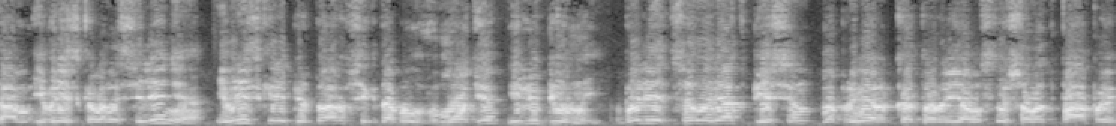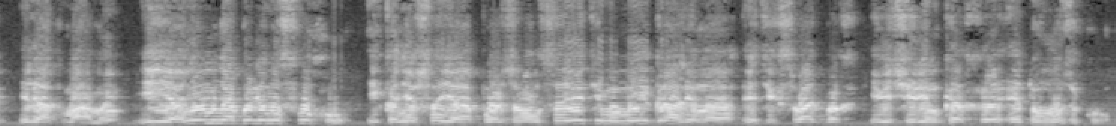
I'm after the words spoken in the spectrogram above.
там еврейского населения, еврейский репертуар всегда был в моде и любимый. Были целый ряд песен, например, которые я услышал от папы или от мамы, и они у меня были на слуху. И, конечно, я пользовался этим, и мы играли на этих свадьбах и вечеринках э, эту музыку.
